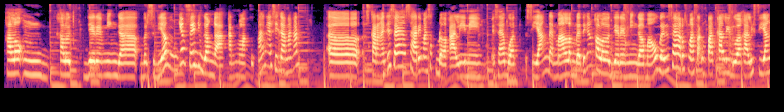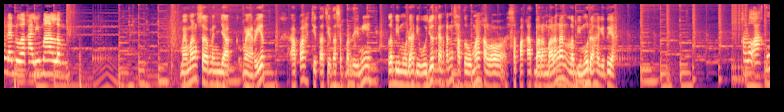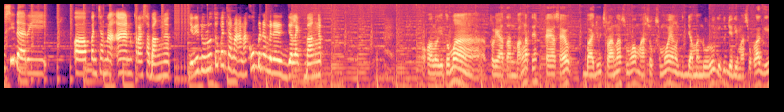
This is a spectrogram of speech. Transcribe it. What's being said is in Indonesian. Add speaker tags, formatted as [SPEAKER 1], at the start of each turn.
[SPEAKER 1] kalau kalau Jeremy nggak bersedia mungkin saya juga nggak akan melakukannya sih. Karena kan uh, sekarang aja saya sehari masak dua kali nih. Misalnya buat siang dan malam. Berarti kan kalau Jeremy nggak mau berarti saya harus masak empat kali dua kali siang dan dua kali malam.
[SPEAKER 2] Memang semenjak merit apa cita-cita seperti ini lebih mudah diwujudkan. Kan satu rumah kalau sepakat bareng-bareng kan lebih mudah gitu ya
[SPEAKER 1] kalau aku sih dari uh, pencernaan kerasa banget. Jadi dulu tuh pencernaan aku bener-bener jelek banget.
[SPEAKER 2] Oh, kalau itu mah kelihatan banget ya. Kayak saya baju celana semua masuk semua yang zaman dulu gitu jadi masuk lagi.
